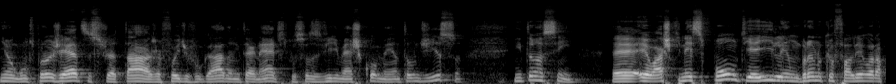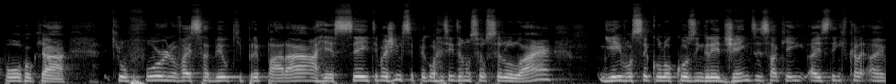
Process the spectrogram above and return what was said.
em alguns projetos, isso já tá, já foi divulgado na internet, as pessoas viram e mexe comentam disso. Então, assim, é, eu acho que nesse ponto, e aí lembrando que eu falei agora há pouco, que, a, que o forno vai saber o que preparar, a receita. Imagina que você pegou a receita no seu celular e aí você colocou os ingredientes, só que aí, aí você tem que ficar aí,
